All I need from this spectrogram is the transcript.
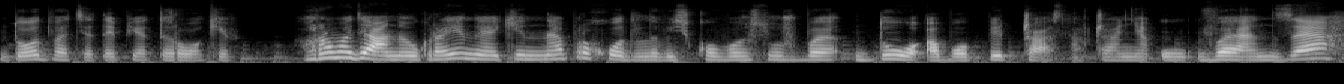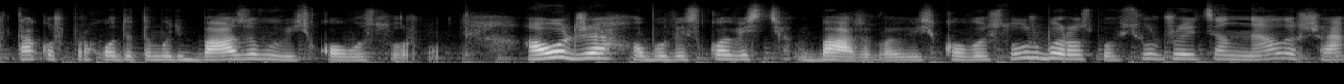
до 25 років. Громадяни України, які не проходили військової служби до або під час навчання у ВНЗ, також проходитимуть базову військову службу. А отже, обов'язковість базової військової служби розповсюджується не лише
